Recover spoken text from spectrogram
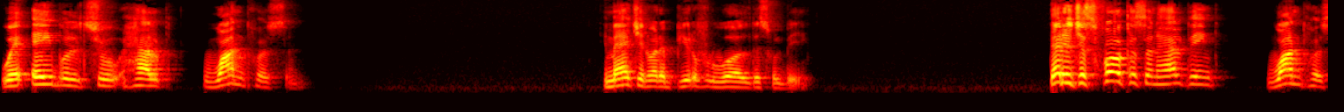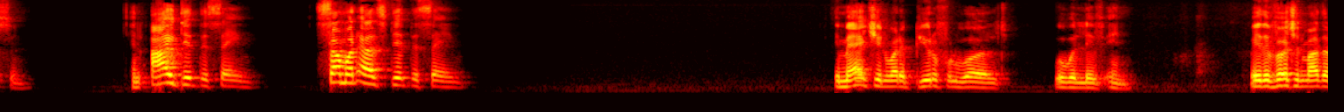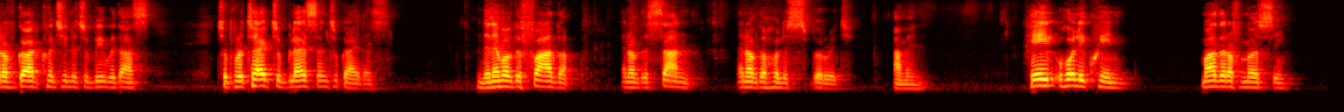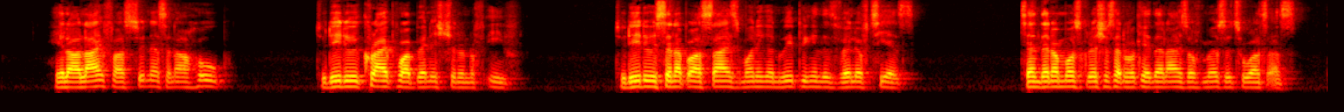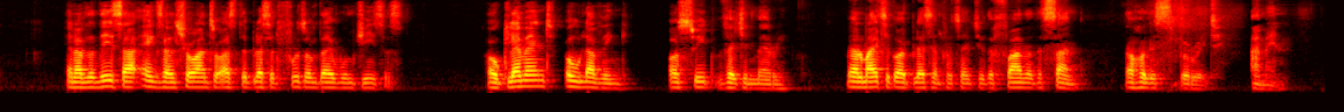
were able to help one person. Imagine what a beautiful world this will be. That he just focus on helping one person. And I did the same. Someone else did the same. Imagine what a beautiful world we will live in. May the Virgin Mother of God continue to be with us, to protect, to bless, and to guide us. In the name of the Father, and of the Son, and of the Holy Spirit. Amen. Hail, Holy Queen, Mother of Mercy. Hail our life, our sweetness, and our hope. Today do we cry, poor banished children of Eve. Today do we send up our sighs, mourning and weeping in this valley of tears. Turn then, O most gracious advocate, thine eyes of mercy towards us. And after this our exile, show unto us the blessed fruit of thy womb, Jesus. O clement, O loving, O sweet Virgin Mary. May Almighty God bless and protect you, the Father, the Son, the Holy Spirit. Amen.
